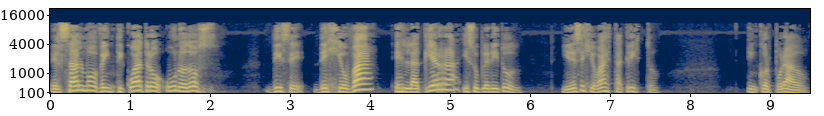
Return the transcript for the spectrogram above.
El Salmo 24, 1, 2 dice, de Jehová es la tierra y su plenitud. Y en ese Jehová está Cristo, incorporado,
